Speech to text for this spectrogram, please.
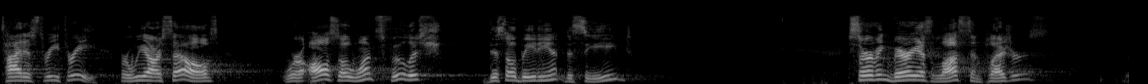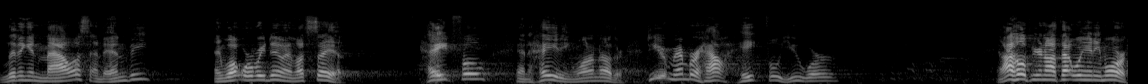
Titus 3 3, for we ourselves were also once foolish disobedient, deceived, serving various lusts and pleasures, living in malice and envy. And what were we doing? Let's say it hateful and hating one another. Do you remember how hateful you were? And I hope you're not that way anymore.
